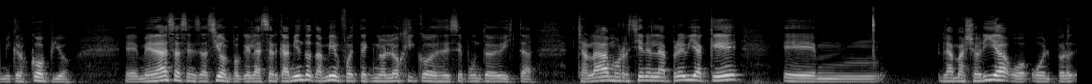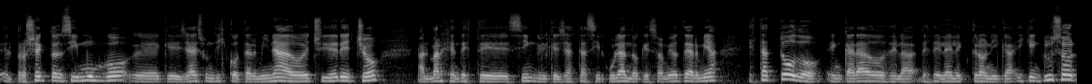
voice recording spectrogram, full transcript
microscopio. me da esa sensación, porque el acercamiento también fue tecnológico desde ese punto de vista. Charlábamos recién en la previa que Em, la mayoría, o, el, proyecto en sí, Musgo, eh, que ya es un disco terminado, hecho y derecho, al margen de este single que ya está circulando, que es Homeotermia, está todo encarado desde la, desde la electrónica y que incluso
